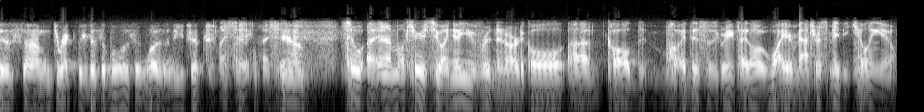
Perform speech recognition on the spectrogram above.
as um, directly visible as it was in Egypt. I see. I see. Yeah. So, uh, and I'm curious too. I know you've written an article uh, called. This is a great title. Why your mattress may be killing you.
